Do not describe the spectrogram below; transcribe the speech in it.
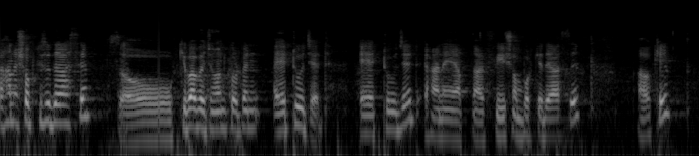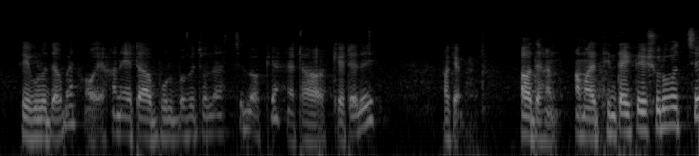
এখানে সব কিছু দেওয়া আছে সো কীভাবে জয়েন করবেন A to Z A to Z এখানে আপনার ফি সম্পর্কে দেওয়া আছে ওকে ফিগুলো দেখবেন, ও এখানে এটা ভুলভাবে চলে আসছিল ওকে এটা কেটে দিই। ওকে দেখেন, আমাদের তিন তারিখ থেকে শুরু হচ্ছে,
